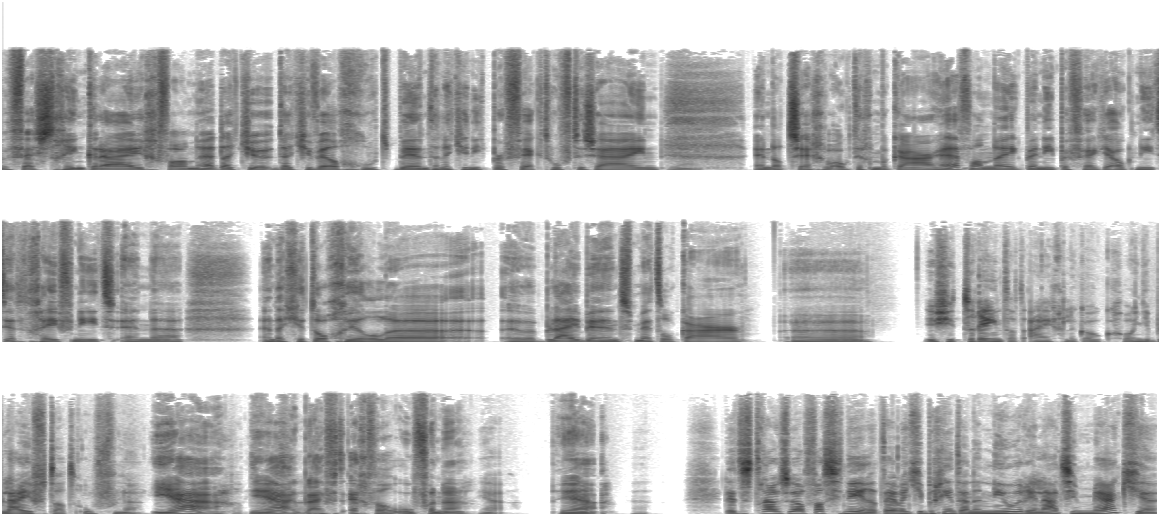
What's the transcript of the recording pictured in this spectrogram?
bevestiging krijg van hè, dat, je, dat je wel goed bent en dat je niet perfect hoeft te zijn. Ja. En dat zeggen we ook tegen elkaar. Hè, van eh, ik ben niet perfect, jij ook niet. En het geeft niet. En, eh, en dat je toch heel eh, blij bent met elkaar. Dus je traint dat eigenlijk ook gewoon. Je blijft dat oefenen. ja, Dat ja, ik blijf het echt wel oefenen. Ja. Ja. Dit is trouwens wel fascinerend, hè? want je begint aan een nieuwe relatie. Merk je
